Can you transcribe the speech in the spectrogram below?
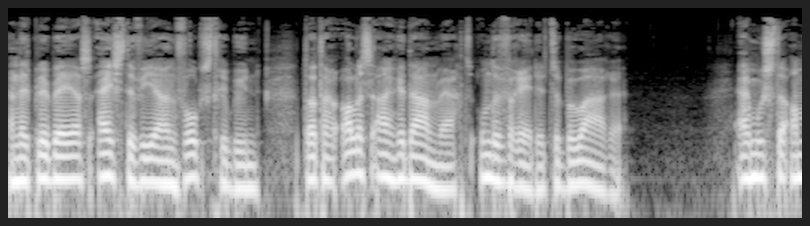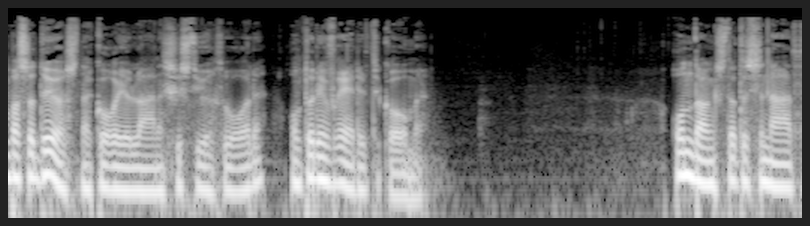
en de plebeiers eisten via hun volkstribuun dat er alles aan gedaan werd om de vrede te bewaren. Er moesten ambassadeurs naar Coriolanus gestuurd worden om tot een vrede te komen. Ondanks dat de Senaat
